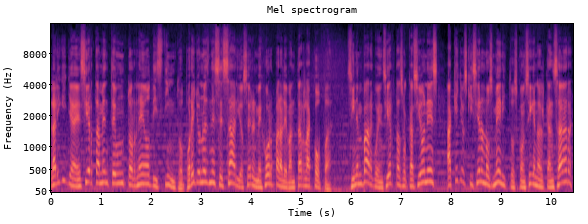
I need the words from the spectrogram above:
La liguilla es ciertamente un torneo distinto, por ello no es necesario ser el mejor para levantar la copa. Sin embargo, en ciertas ocasiones, aquellos que hicieron los méritos consiguen alcanzar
